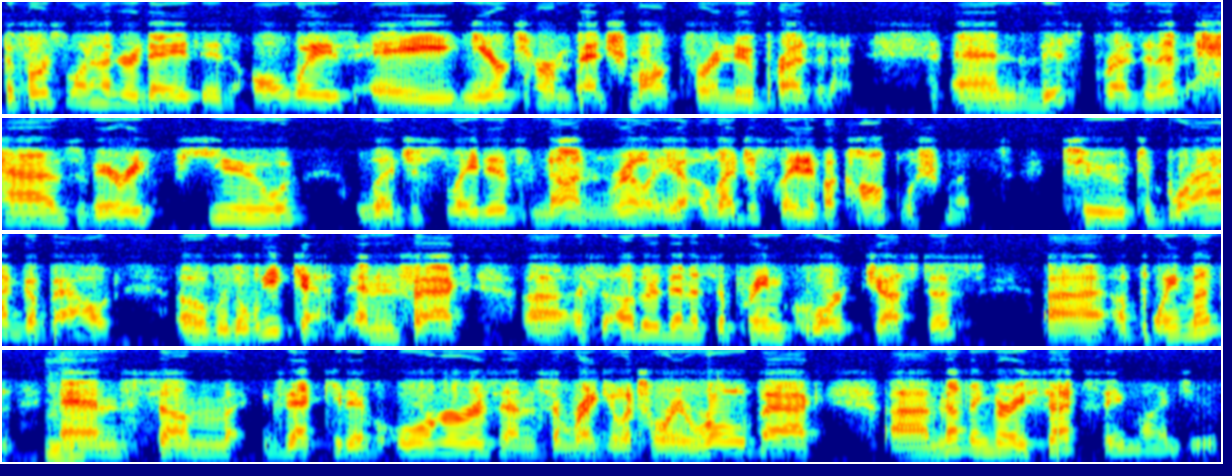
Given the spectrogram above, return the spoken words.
The first 100 days is always a near-term benchmark for a new president, and this president has very few legislative, none really, uh, legislative accomplishments to to brag about over the weekend. And in fact, uh, other than a Supreme Court justice uh, appointment mm-hmm. and some executive orders and some regulatory rollback. Um, nothing very sexy, mind you.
